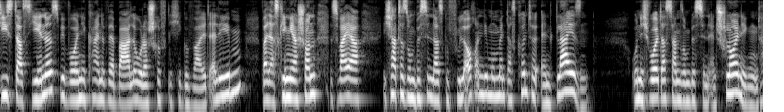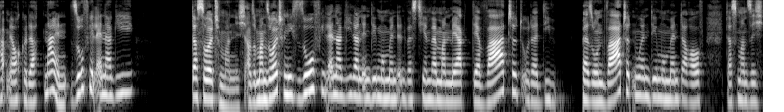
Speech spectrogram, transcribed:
dies, das, jenes. Wir wollen hier keine verbale oder schriftliche Gewalt erleben, weil das ging ja schon. Es war ja, ich hatte so ein bisschen das Gefühl auch in dem Moment, das könnte entgleisen. Und ich wollte das dann so ein bisschen entschleunigen und habe mir auch gedacht, nein, so viel Energie Das sollte man nicht. Also man sollte nicht so viel Energie dann in dem Moment investieren, wenn man merkt, der wartet oder die Person wartet nur in dem Moment darauf, dass man sich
